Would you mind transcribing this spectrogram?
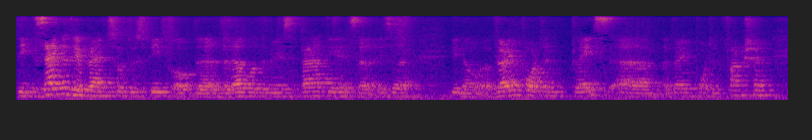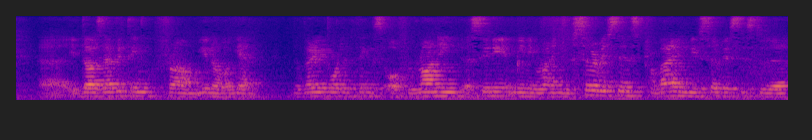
the executive branch, so to speak, of the, the level of the municipality is a, is a, you know, a very important place, um, a very important function. Uh, it does everything from, you know, again, the very important things of running a city, meaning running the services, providing these services to the,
